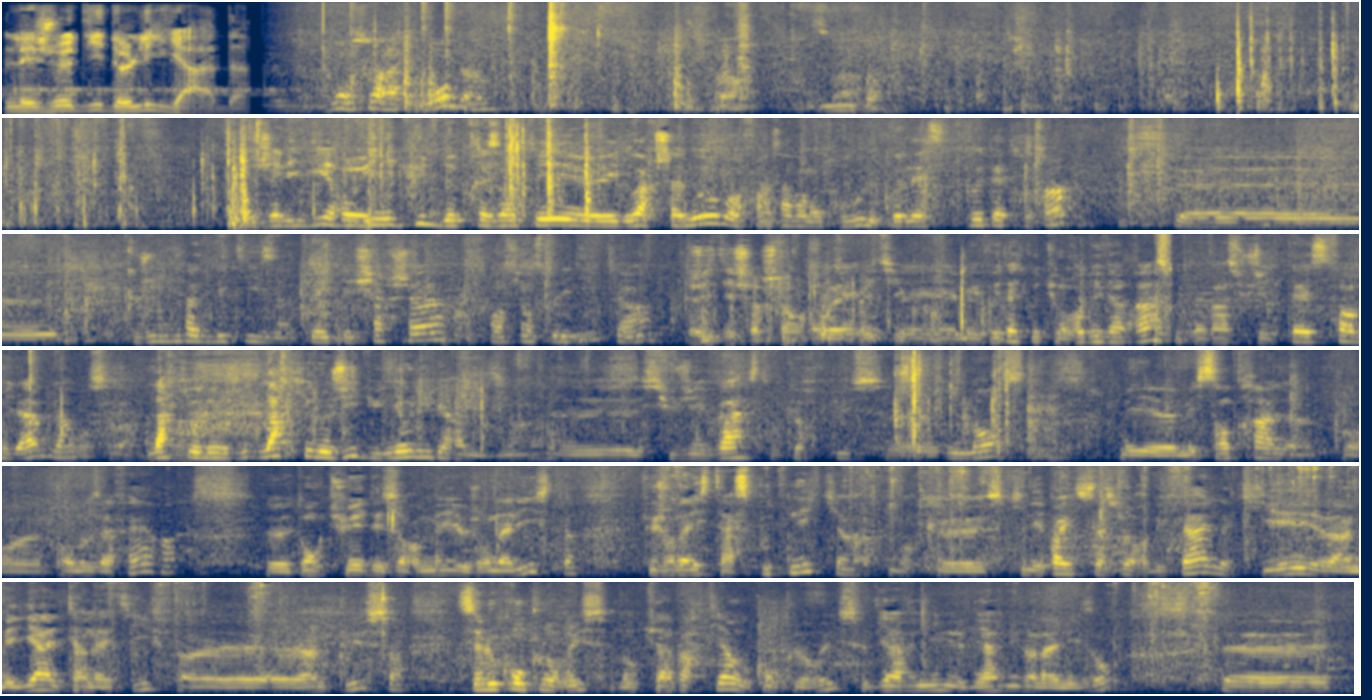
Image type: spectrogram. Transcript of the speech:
Les jeudis de l'Iliade. Bonsoir à tout le monde. J'allais dire euh, inutile de présenter euh, Édouard Chanot, mais enfin certains d'entre vous le connaissent peut-être pas. Euh, que je ne dis pas de bêtises. Tu as été chercheur en sciences politiques. Hein. J'ai été chercheur en sciences Ouais, politiques. mais peut-être que tu le redeviendras, parce que tu avais un sujet de thèse formidable. hein. L'archéologie, du néolibéralisme. hein. Euh, sujet vaste, au corpus euh, immense, mais, euh, mais central pour, euh, nos affaires. Donc tu es désormais journaliste. Tu es journaliste à Spoutnik, hein, donc, ce qui n'est pas une station orbitale, qui est un média alternatif, un plus. C'est le complot russe. Donc tu appartiens au complot russe. Bienvenue, bienvenue dans la maison.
